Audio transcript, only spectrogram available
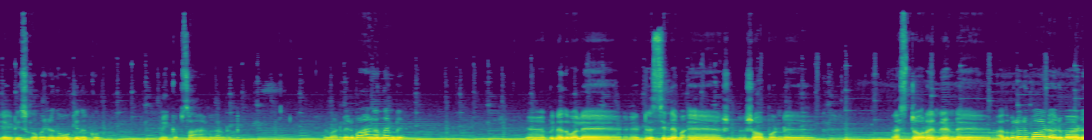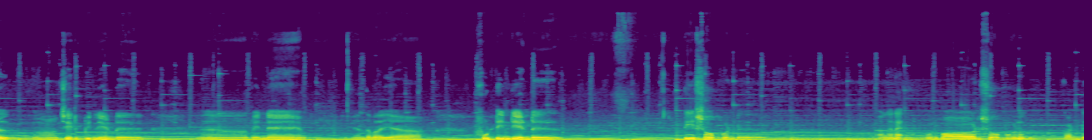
ലേഡീസ് കോപ്പിനെ നോക്കി നിൽക്കും. മേക്കപ്പ് സാധനങ്ങൾ കണ്ടിട്ട്. ഒരുപാട് പേര് വാങ്ങുന്നുണ്ട്. പിന്നെ അതുപോലെ ഡ്രസ്സിന്റെ ഷോപ്പുണ്ട് റെസ്റ്റോറന്റ് ഉണ്ട് അതുപോലെ ഒരുപാട് ഒരുപാട് ഉം, ചെരുപ്പിന്റെ ഉണ്ട് പിന്നെ എന്താ പറയുക ഫുഡിന്റെ ഉണ്ട് ടീ ഷോപ്പുണ്ട്. അങ്ങനെ ഒരുപാട് ഷോപ്പുകൾ കണ്ട്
